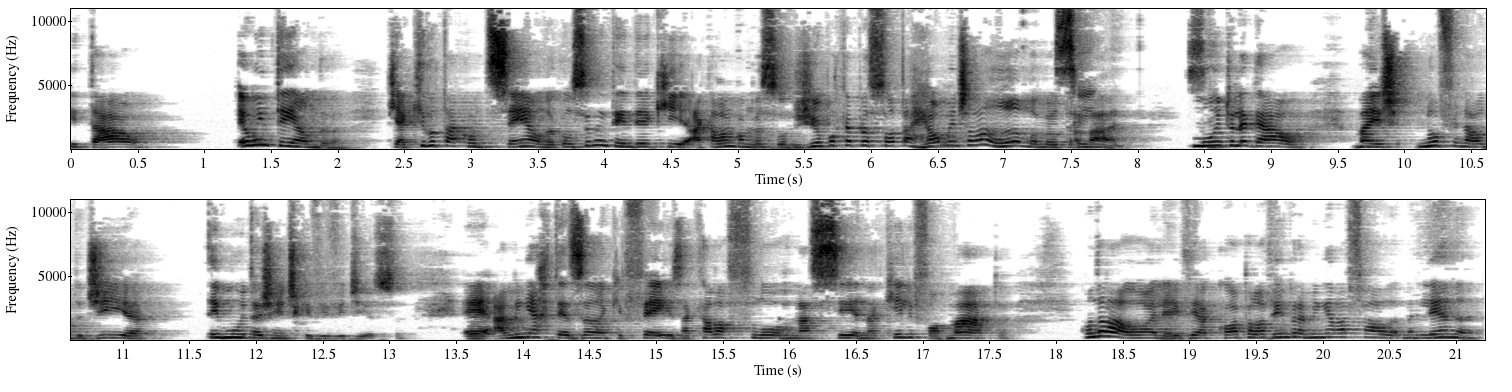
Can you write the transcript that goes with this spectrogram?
e tal. Eu entendo que aquilo está acontecendo, eu consigo entender que aquela uhum. surgiu porque a pessoa tá realmente ela ama o meu Sim. trabalho. Sim. Muito legal. Mas no final do dia, tem muita gente que vive disso. É, a minha artesã que fez aquela flor nascer naquele formato, quando ela olha e vê a copa, ela vem para mim e ela fala: Marilena,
